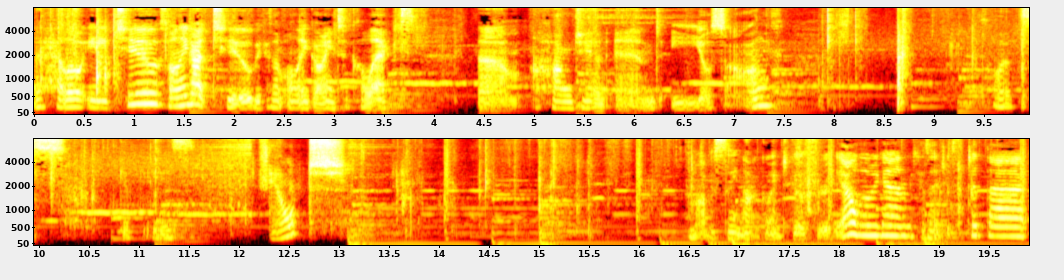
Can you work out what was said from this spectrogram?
the Hello 82. So I only got two because I'm only going to collect um, Hongjoong and Yeosang. So let's get these out. I'm obviously not going to go through the album again because I just did that.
